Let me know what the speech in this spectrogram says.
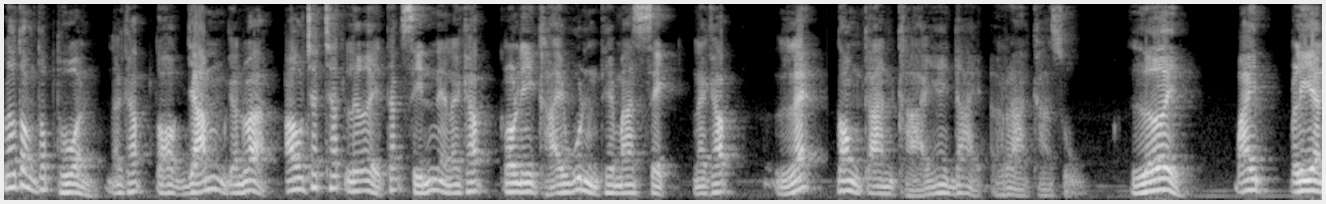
เราต้องทบทวนนะครับ ตอกย้ำกันว่าเอาชัดๆเลย ทักษิณเนี่ยนะครับ กรณีขายหุ้นเทมาเซกนะครับ และต้องการขายให้ได้ราคาสูง เลยไปเปลี่ยน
